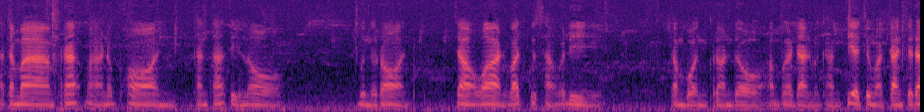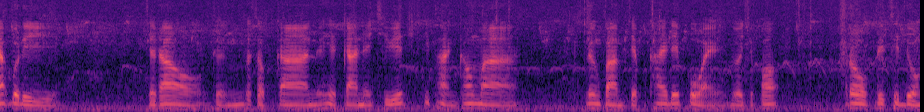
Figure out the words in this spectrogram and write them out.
อาตมาพระมหานพร ทันทศิโล บุญรอด เจ้าอาวาดวัดกุสาวดี ตำบลกรอนโดอำเภอด่านมะขามเตี้ยจังหวัดกาญจนบุรี จะเล่าถึงประสบการณ์หรือเหตุการณ์ในชีวิตที่ผ่านเข้ามา เรื่องความเจ็บไข้ได้ป่วย โดยเฉพาะโรคฤทธิ์สีดวง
